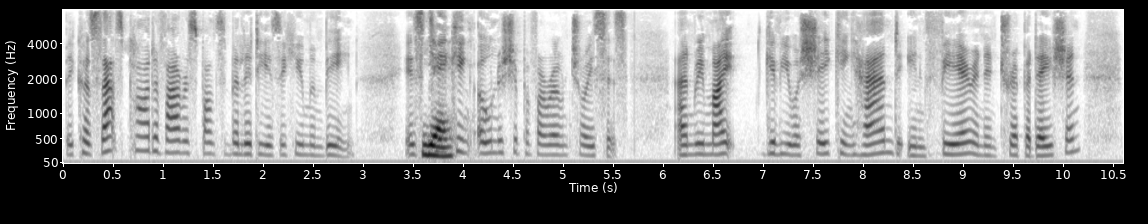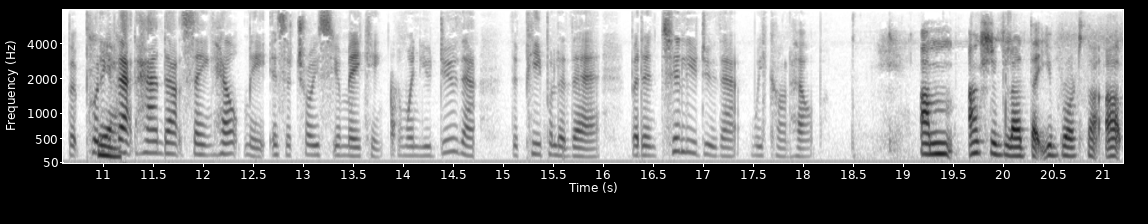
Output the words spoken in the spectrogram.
because that's part of our responsibility as a human being is Yes. taking ownership of our own choices. And we might give you a shaking hand in fear and in trepidation, but putting Yeah. that hand out saying, Help me, is a choice you're making. And when you do that, the people are there. But until you do that, we can't help. I'm actually glad that you brought that up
